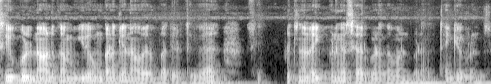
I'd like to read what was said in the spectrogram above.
சி போர்டு நாலு காமிக்குது. உங்கள் கணக்கில் என்ன வருதுன்னு பார்த்து எடுத்துக்க பிடிச்சிருந்தா லைக் பண்ணுங்கள் ஷேர் பண்ணுங்கள் கமெண்ட் பண்ணுங்கள் தேங்க்யூ ஃப்ரெண்ட்ஸ்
